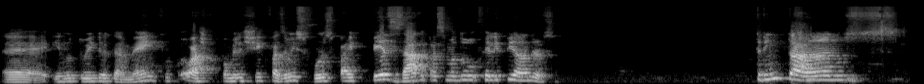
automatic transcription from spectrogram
É, e no Twitter também, que eu acho que o Palmeiras tinha que fazer um esforço para ir pesado para cima do Felipe Anderson. 30 anos,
